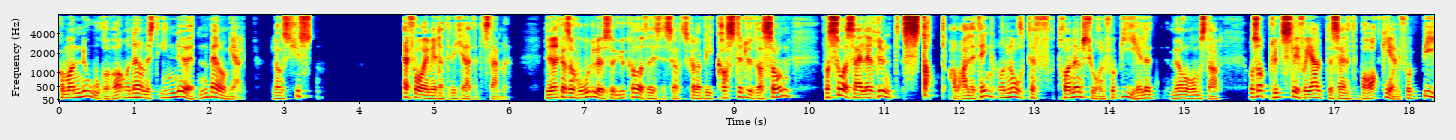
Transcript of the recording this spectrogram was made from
kommer nordover og nærmest i nøden ber om hjelp, langs kysten. Jeg får imidlertid ikke dette til å stemme. Det virker så hodeløst og ukarakteristisk at det skal bli kastet ut av Sogn, for så å seile rundt Stad av alle ting og nord til Trondheimsfjorden forbi hele Møre og Romsdal, og så plutselig få hjelp til å seile tilbake igjen, forbi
